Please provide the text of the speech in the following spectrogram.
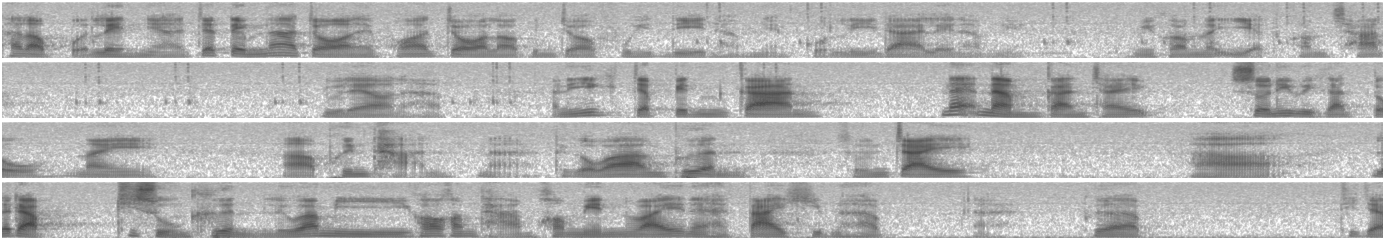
ถ้าเราเปิดเล่นเนี่ยจะเต็มหน้าจอเลยเพราะจอเราเป็นจอ Full HD นะครับเนี่ยกดรีได้เลยนะครับเนี่ยมีความละเอียดความชัดอยู่แล้วนะครับ อันนี้จะเป็นการแนะนำการใช้ Sony Vigato ในพื้นฐานนะถ้าเกิดว่าเพื่อนสนใจระดับที่สูงขึ้น หรือว่ามีข้อคำถามคอมเมนต์ไว้นะใต้คลิปนะครับ เพื่อ ที่จะ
